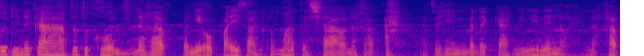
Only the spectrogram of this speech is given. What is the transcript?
สวัสดีนะครับทุกทุกๆคนนะครับ วันนี้โอปป้าอีสานก็มาแต่เช้านะครับอะอาจจะเห็นบรรยากาศนิดๆหน่อยๆนะครับ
